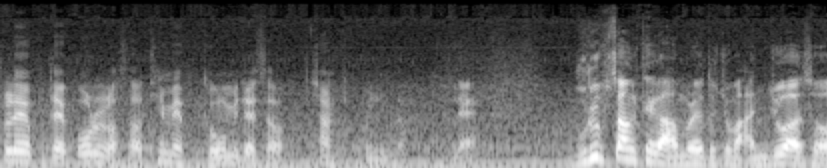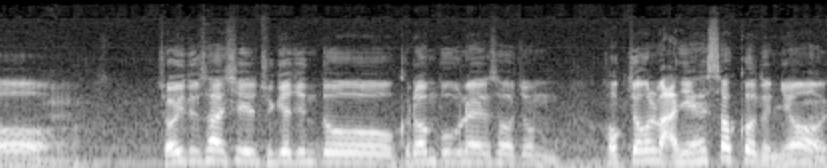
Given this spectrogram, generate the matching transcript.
플레이오프 때 골을 넣어서 팀에 도움이 돼서 참 기쁩니다. 무릎 상태가 아무래도 좀 안 좋아서 네. 저희도 사실 중계진도 그런 부분에서 좀 걱정을 많이 했었거든요.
